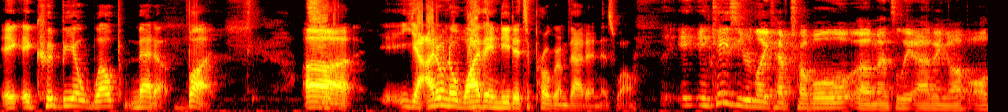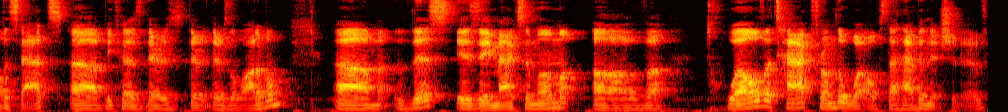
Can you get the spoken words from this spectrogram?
it, it could be a whelp meta, but uh, yeah, I don't know why they needed to program that in as well. in, in case you like have trouble uh, mentally adding up all the stats uh, because there's there, there's a lot of them um, this is a maximum of 12 attack from the whelps that have initiative.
